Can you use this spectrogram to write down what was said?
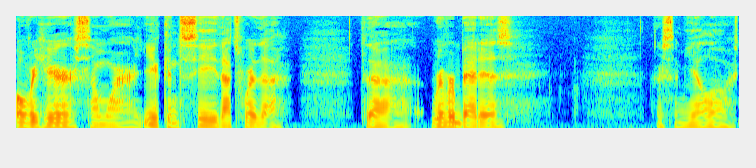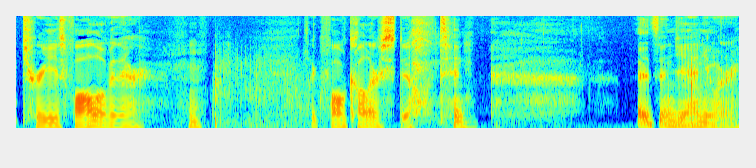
over here somewhere, you can see that's where the, the riverbed is. There's some yellow trees, fall over there. Hmm. It's like fall colors still. It's in, it's in January.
